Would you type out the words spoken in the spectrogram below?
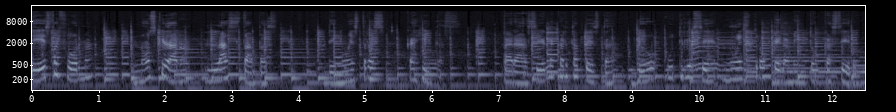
De esta forma nos quedaron las tapas de nuestras cajitas. Para hacer la cartapesta yo utilicé nuestro pegamento casero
